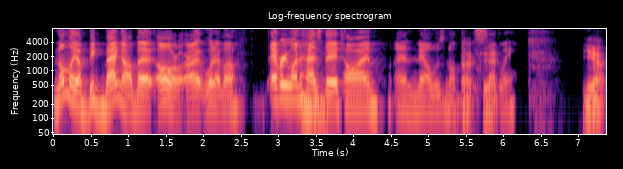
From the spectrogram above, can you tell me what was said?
Normally a big banger, but oh, all right, whatever. Everyone has Mm. their time, and now was not that, That's it. sadly. Yeah.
